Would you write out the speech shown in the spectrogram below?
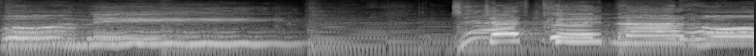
for me. Death could not hold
